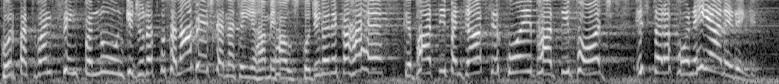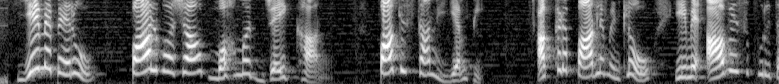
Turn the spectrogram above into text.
गुरपतवंत सिंह पन्नू उनकी जरूरत को सलाम पेश करना चाहिए हमें हाउस को जिन्होंने कहा है कि भारतीय पंजाब से कोई भारतीय फौज इस तरफ वो नहीं आने देंगे ఈమె పేరు పాల్వాషా మొహమ్మద్ జై ఖాన్ పాకిస్తాన్ ఎంపీ అక్కడ పార్లమెంట్లో ఈమె ఆవేశపూరిత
